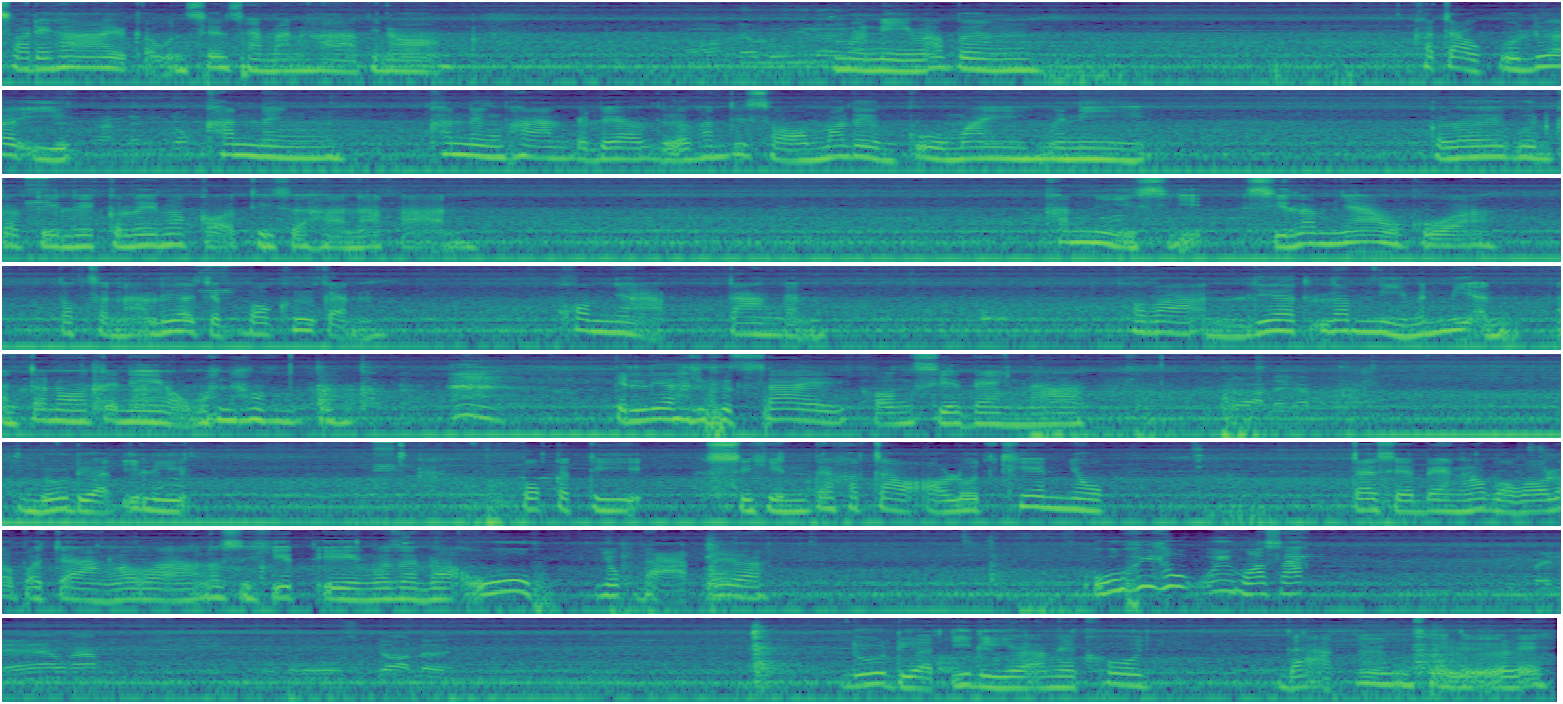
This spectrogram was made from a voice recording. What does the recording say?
สวัสดีค่ะ อยู่กับอุ้นเส้นสายมันค่ะ พี่น้องพร้อมแล้วลุยเลยมือนีมาเบิงเข้าเจ้ากูเลืออีกคันหนึ่งยกขั้นหนึ่งขั้นหนึ่งผ่านไปแล้ว เหลือขั้นที่สองมาเริ่มกูไม่มือนีก็เลยบุญกับตีเล็กก็เลยมาเกาะที่สถานการณ์ขั้นนี้สีสีลำเง่าวกลัวาลักษณะเรือจะบอกคือกัน ความยากต่างกันเพ ราะว่าอันเลือดลำหนีมันมีอันอันตนอตะแนวมันเอาเป็นเลือดดูดไส้ของเสียแบ่งนะคะยอดเลยครับดูเดือดอิลีปกติสิเห็นแต่เขาเจ้าเอารถเข็นยก แต่เสียแบ่งเราบอกว่าเราประจางเราว่าเราสิคิดเองว่าสันว่าอู้ยกดากเลยว่ะอู้ยอุ้ยหัวซัก ไปแล้วครับ โอ้โหสุดยอดเลย ดูเดือดอีหลีว่าแมคโครดากหนึงเฉยเลือเลย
